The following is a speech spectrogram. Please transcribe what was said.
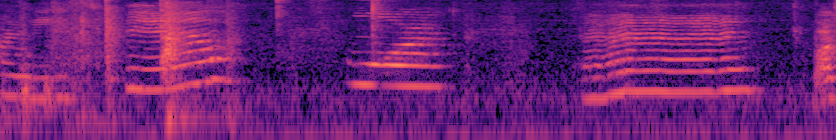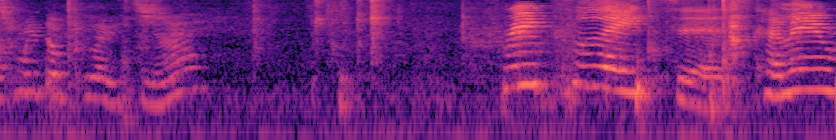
I need spoon, fork, and pass me the plates. no. Free plates. Come in,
